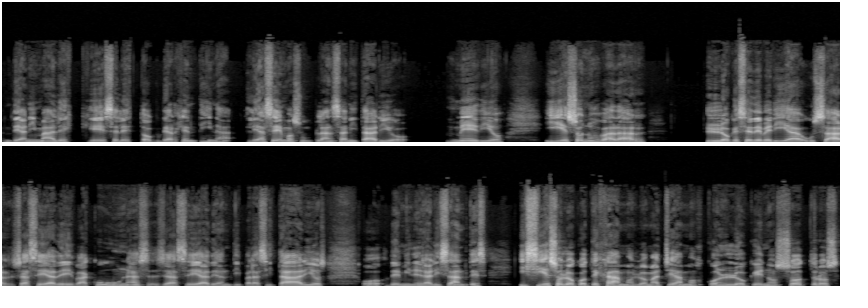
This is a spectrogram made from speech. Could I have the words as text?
de animales que es el stock de Argentina, le hacemos un plan sanitario medio y eso nos va a dar lo que se debería usar, ya sea de vacunas, ya sea de antiparasitarios o de mineralizantes, y si eso lo cotejamos, lo macheamos con lo que nosotros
